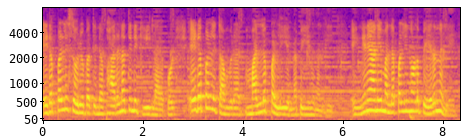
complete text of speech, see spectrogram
എടപ്പള്ളി സ്വരൂപത്തിന്റെ ഭരണത്തിന്റെ കീഴിലായപ്പോൾ എടപ്പള്ളി തമ്പുരാൻ മല്ലപ്പള്ളി എന്ന പേര് നൽകി. എങ്ങനെയാണ് ഈ മല്ലപ്പള്ളി എന്നുള്ള പേരെന്നല്ലേ?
